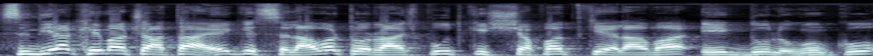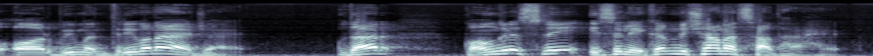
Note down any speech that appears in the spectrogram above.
सिंधिया खेमा चाहता है कि सिलावट और राजपूत की शपथ के अलावा एक दो लोगों को और भी मंत्री बनाया जाए। उधर कांग्रेस ने इसे लेकर निशाना साधा है।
